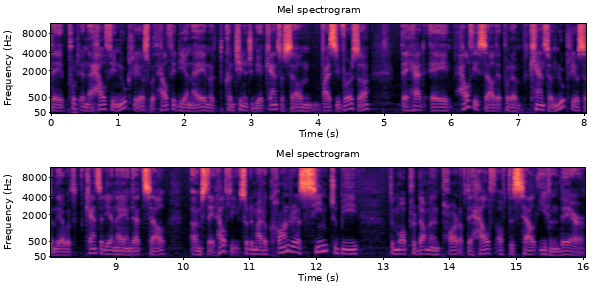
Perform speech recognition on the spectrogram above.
they put in a healthy nucleus with healthy DNA and it continued to be a cancer cell and vice versa. They had a healthy cell, they put a cancer nucleus in there with cancer DNA and that cell um, stayed healthy. So the mitochondria seem to be the more predominant part of the health of the cell even there.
